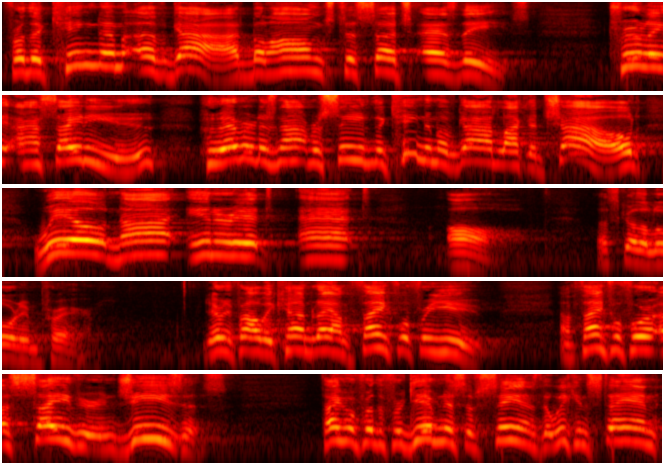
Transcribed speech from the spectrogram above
for the kingdom of God belongs to such as these. Truly, I say to you, whoever does not receive the kingdom of God like a child will not enter it at all. Let's go to the Lord in prayer. Dear Heavenly Father, we come today. I'm thankful for you. I'm thankful for a Savior in Jesus. Thankful for the forgiveness of sins that we can stand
